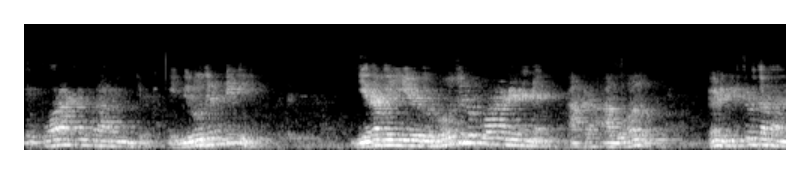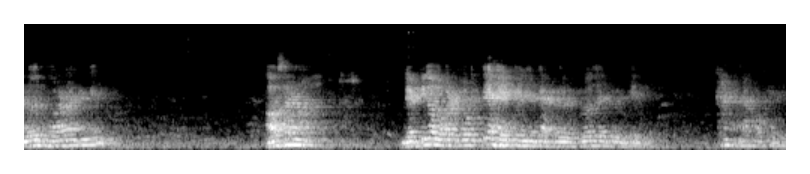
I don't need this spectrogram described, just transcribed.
పోరాటం ప్రారంభించాడు ఎన్ని రోజులండి? ఇరవై ఏడు రోజులు పోరాడాడండి అక్కడ ఆ గుహలో. ఏంటి తప్ప అన్ని రోజులు పోరాడండి అవసరమా? గట్టిగా ఒకటి కొడితే అయిపోయిందంటే అక్కడ క్లోజ్ అయిపోయింది కానీ అలా కొట్టలేదు.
